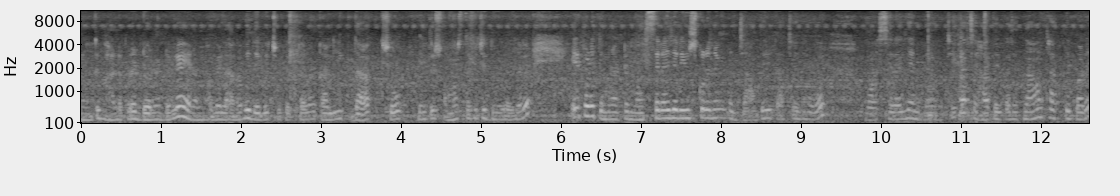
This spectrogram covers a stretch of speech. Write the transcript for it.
কিন্তু ভালো করে ডলে ডলে এরমভাবে লাগাবে, দেখবে চোখের তলার কালি, দাগ, চোখ কিন্তু সমস্ত কিছু দূর হয়ে যাবে। এরপরে তোমরা একটা ময়শ্চারাইজার ইউজ করে নেবে, বা যাদের কাছে ধরো ময়শ্চারাইজার নেই, ঠিক আছে, হাতের কাছে নাও থাকতে পারে,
